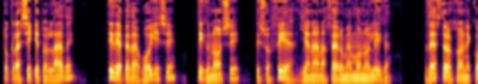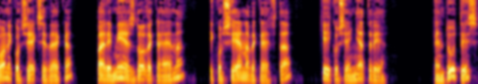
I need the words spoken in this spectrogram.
το κρασί και το λάδι, τη διαπαιδαγώγηση, τη γνώση, τη σοφία, για να αναφέρουμε μόνο λίγα. Δεύτερο χρονικών 26-10 παροιμίες 12.1, 21.17 και 29.3. Εν τούτης,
